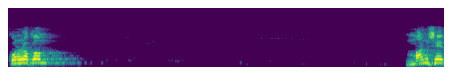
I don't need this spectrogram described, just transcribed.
কোন রকম মানুষের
